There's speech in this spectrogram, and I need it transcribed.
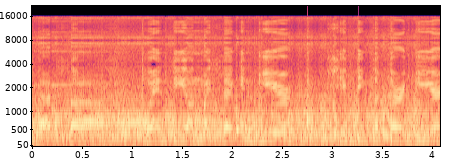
Okay, that's uh, 20 on my second gear, shifting to third gear.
